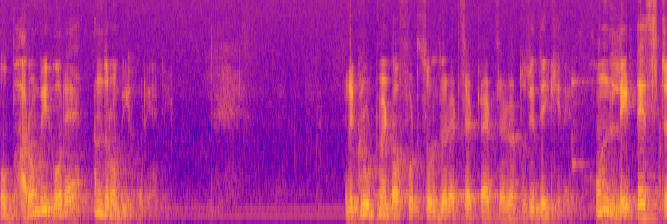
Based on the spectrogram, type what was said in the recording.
ਉਹ ਬਾਹਰੋਂ ਵੀ ਹੋ ਰਿਹਾ ਹੈ ਅੰਦਰੋਂ ਵੀ ਹੋ ਰਿਹਾ ਜੀ। Recruitment of foot soldier etcetera etcetera ਤੁਸੀਂ ਦੇਖ ਹੀ ਰਹੇ ਹੋ। ਹੁਣ ਲੇਟੈਸਟ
